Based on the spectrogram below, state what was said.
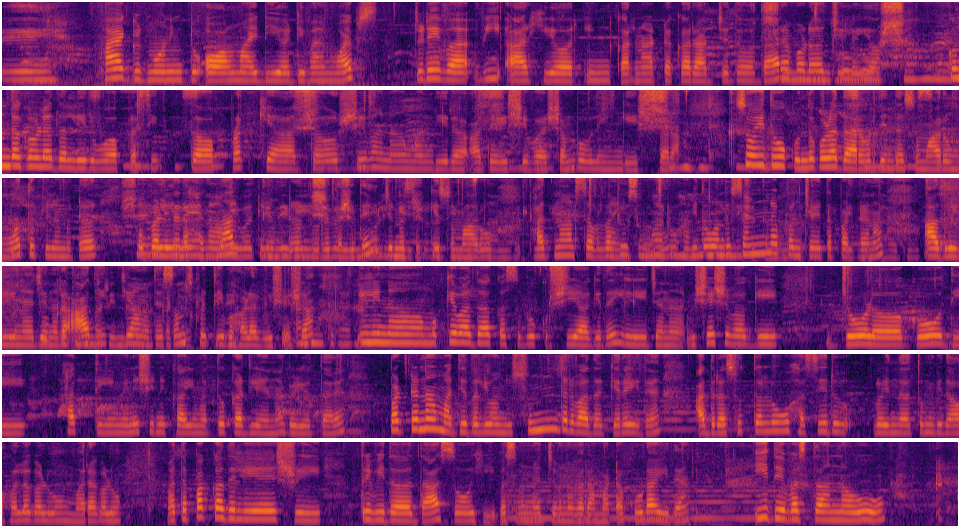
Hi, good morning to all my dear divine vibes. Today we we are here in Karnataka ರಾಜ್ಯದ ಧಾರವಾಡ ಜಿಲ್ಲೆಯ ಕುಂದಗೋಳದಲ್ಲಿರುವ ಪ್ರಸಿದ್ಧ ಪ್ರಖ್ಯಾತ ಶಿವನ ಮಂದಿರ ಅದೇ ಶಿವ ಶಂಭುಲಿಂಗೇಶ್ವರ. ಸೊ ಇದು ಕುಂದಗೋಳ ಧಾರವಾಡದಿಂದ ಸುಮಾರು ಮೂವತ್ತು ಕಿಲೋಮೀಟರ್ ಹುಬ್ಬಳ್ಳಿಯಿಂದ ಹದಿನಾಲ್ಕು ಕಿಲೋಮೀಟರ್ ದೂರದಲ್ಲಿದೆ. ಜನಸಂಖ್ಯೆ ಸುಮಾರು ಹದಿನಾರು ಸಾವಿರದ ಸುಮಾರು ಇದು ಒಂದು ಸಣ್ಣ ಪಂಚಾಯತ್ ಪಟ್ಟಣ. ಆದರೂ ಇಲ್ಲಿನ ಜನರ ಆತಿಥ್ಯ ಮತ್ತು ಸಂಸ್ಕೃತಿ ಬಹಳ ವಿಶೇಷ. ಇಲ್ಲಿನ ಮುಖ್ಯವಾದ ಕಸುಬು ಕೃಷಿಯಾಗಿದೆ. ಇಲ್ಲಿ ಜನ, ವಿಶೇಷವಾಗಿ ಜೋಳ, ಗೋಧಿ, ಹತ್ತಿ, ಮೆಣಸಿನಕಾಯಿ ಮತ್ತು ಕಡಲೆಯನ್ನು ಬೆಳೆಯುತ್ತಾರೆ. ಪಟ್ಟಣ ಮಧ್ಯದಲ್ಲಿ ಒಂದು ಸುಂದರವಾದ ಕೆರೆ ಇದೆ. ಅದರ ಸುತ್ತಲೂ ಹಸಿರುಗಳಿಂದ ತುಂಬಿದ ಹೊಲಗಳು, ಮರಗಳು, ಮತ್ತು ಪಕ್ಕದಲ್ಲಿಯೇ ಶ್ರೀ ತ್ರಿವಿಧ ದಾಸೋಹಿ ಬಸವಣ್ಣಜ್ಜನವರ ಮಠ ಕೂಡ ಇದೆ. ಈ ದೇವಸ್ಥಾನವು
